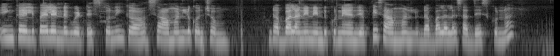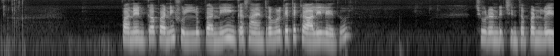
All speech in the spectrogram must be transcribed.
ఇంకా ఎల్లిపాయలు ఎండకు పెట్టేసుకొని ఇంకా సామాన్లు కొంచెం డబ్బాలన్నీ నిండుకున్నాయని అని చెప్పి సామాన్లు డబ్బాలలో సర్దేసుకున్నా. పని ఇంకా పని ఫుల్ పని. ఇంకా సాయంత్రం వరకైతే ఖాళీ లేదు. చూడండి చింతపండులో ఈ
